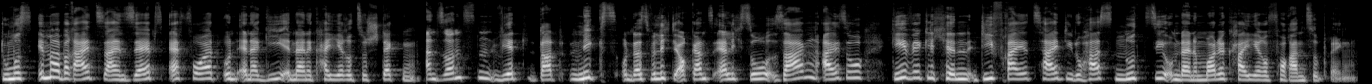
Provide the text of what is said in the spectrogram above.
Du musst immer bereit sein, selbst Effort und Energie in deine Karriere zu stecken. Ansonsten wird bringt das nichts. Und das will ich dir auch ganz ehrlich so sagen. Also geh wirklich hin, die freie Zeit, die du hast, nutz sie, um deine Modelkarriere voranzubringen.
